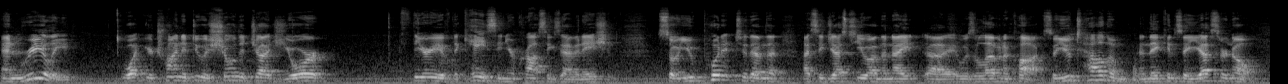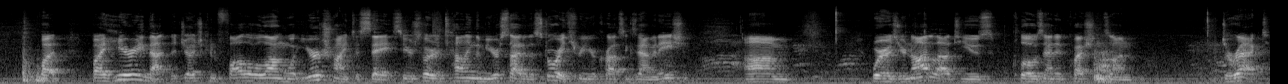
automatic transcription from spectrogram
And really, what you're trying to do is show the judge your theory of the case in your cross-examination. So you put it to them that I suggest to you on the night uh, it was 11 o'clock. So you tell them and they can say yes or no. But by hearing that, the judge can follow along what you're trying to say. So you're sort of telling them your side of the story through your cross-examination. Um, whereas you're not allowed to use close-ended questions on direct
